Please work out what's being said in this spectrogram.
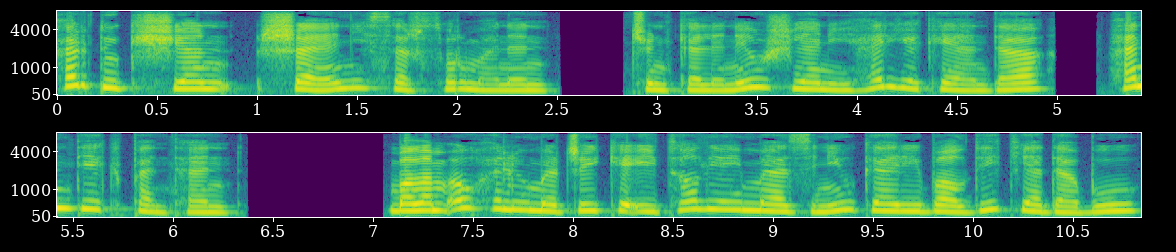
هەردووکیشیان شایەنی سەرسوڕمانن، چونکە لەنێو ژیانی هەریەکەیاندا هەندێک پەند هەن. بەڵام ئەو هەلومەرجەی کە ئیتاڵیای مازنی و گاریباڵدی تیادا بوو،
